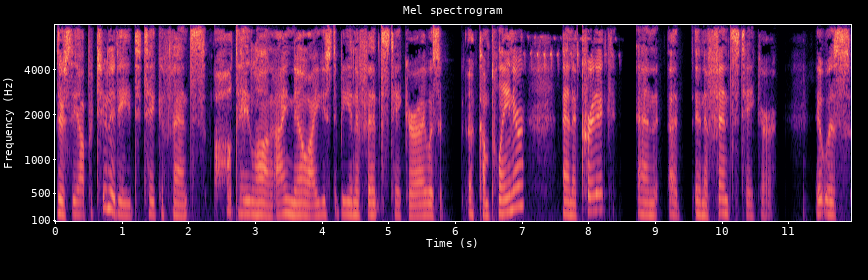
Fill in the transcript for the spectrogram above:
there's the opportunity to take offense all day long. I know I used to be an offense taker. I was a, a complainer and a critic and a, an offense taker. It was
